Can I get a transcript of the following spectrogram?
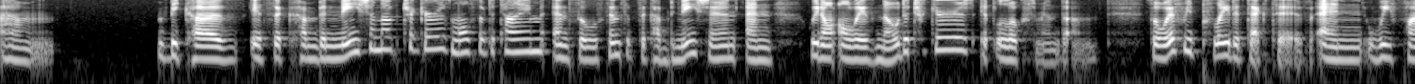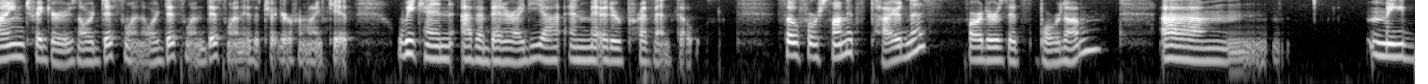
Um, because it's a combination of triggers most of the time. And so, since it's a combination and we don't always know the triggers, it looks random. So if we play detective and we find triggers, or this one, or this one, this one is a trigger for my kid, we can have a better idea and better prevent those. So for some, it's tiredness. For others, it's boredom. Um, may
